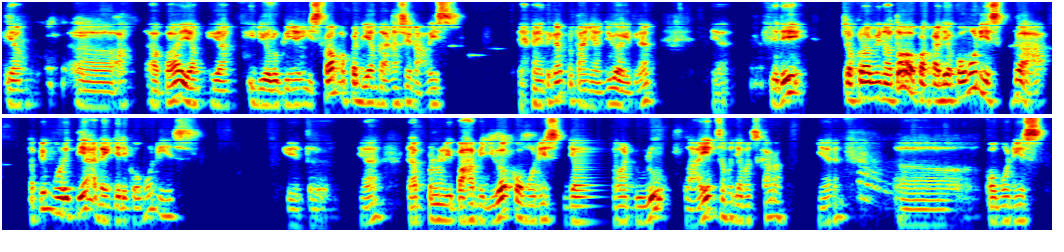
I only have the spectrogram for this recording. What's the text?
yang uh, apa yang yang ideologinya Islam apa dia nggak nasionalis? Ya, itu kan pertanyaan juga gitu kan? Ya. Jadi Cokroaminoto apakah dia komunis? Enggak tapi murid dia ada yang jadi komunis. Gitu ya. Dan perlu dipahami juga komunis zaman dulu lain sama zaman sekarang ya. Uh, komunis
